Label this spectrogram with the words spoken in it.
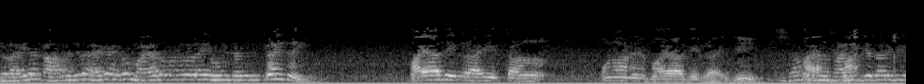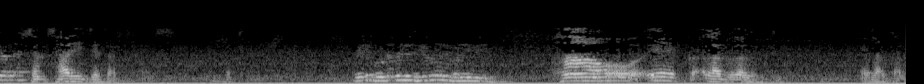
ਲੜਾਈ ਦਾ ਕਾਰਨ ਜਿਹੜਾ ਹੈਗਾ ਇਹ ਮਾਇਆ ਤੋਂ ਬਣੀ ਲੜਾਈ ਹੋਣੀ ਚਾਹੀਦੀ। ਨਹੀਂ ਨਹੀਂ। ਮਾਇਆ ਦੀ ਲੜਾਈ ਤਾਂ ਉਹਨਾਂ ਨੇ ਮਾਇਆ ਦੀ ਲੜਾਈ ਦੀ ਸਾਰੀ ਇੱਜ਼ਤ ਵਾਲੀ ਵੀ ਗੱਲ ਹੈ। ਸੰਸਾਰੀ ਜਗਤ ਜਿਹੜੀ ਗੁੱਡ ਵੀ ਸੀ ਉਹਨਾਂ ਦੀ ਬਣੀ ਵੀ। ਹਾਂ ਉਹ ਇਹ ਇੱਕ ਅਲੱਗ ਗੱਲ ਹੁੰਦੀ ਇਹ ਅਲੱਗ ਗੱਲ।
